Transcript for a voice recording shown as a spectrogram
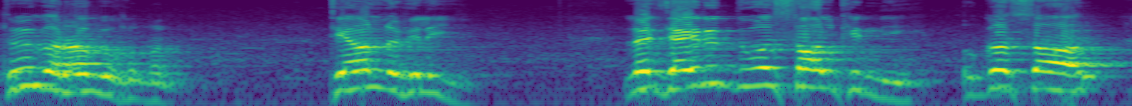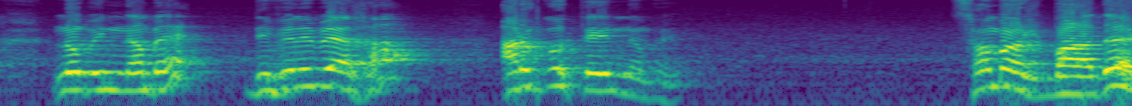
তুমি করো গো করবান টিয়াল লো ফেলি। লো যাইরে দুও সল কিনি ওগো সল নবীন নামে দি ফেলিবে একা আর গো তেন নামে। ছমাস বাদে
